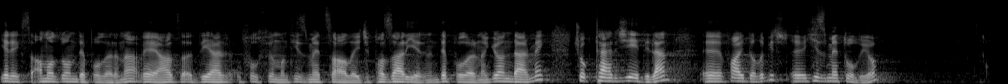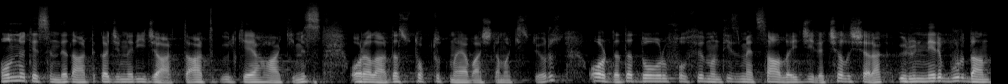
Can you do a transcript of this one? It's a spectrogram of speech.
gerekse Amazon depolarına veya diğer fulfillment hizmet sağlayıcı pazar yerinin depolarına göndermek çok tercih edilen e, faydalı bir e, hizmet oluyor. Onun ötesinde de artık hacimler iyice arttı. Artık ülkeye hakimiz. Oralarda stok tutmaya başlamak istiyoruz. Orada da doğru fulfillment hizmet sağlayıcı ile çalışarak ürünleri buradan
